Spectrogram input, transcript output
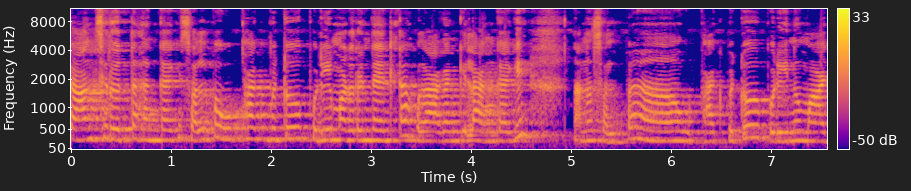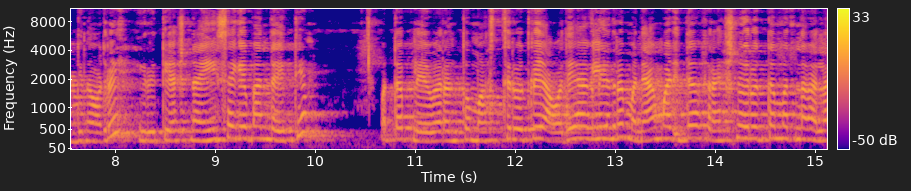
ಚಾನ್ಸ್ ಇರುತ್ತೆ. ಹಾಗಾಗಿ ಸ್ವಲ್ಪ ಉಪ್ಪು ಹಾಕಿಬಿಟ್ಟು ಪುಡಿ ಮಾಡೋದ್ರಿಂದ ಏನಿಲ್ಲ ಹುಳ ಆಗಂಗಿಲ್ಲ. ಹಾಗಾಗಿ ನಾನು ಸ್ವಲ್ಪ ಉಪ್ಪು ಹಾಕಿಬಿಟ್ಟು ಪುಡಿನೂ ಮಾಡಿದೆ ನೋಡ್ರಿ. ಈ ರೀತಿ ಅಷ್ಟು ನೈಸಾಗೆ ಬಂದೈತಿ. ಮತ್ತು ಫ್ಲೇವರ್ ಅಂತೂ ಮಸ್ತ್ ಇರುತ್ತೆ ಯಾವುದೇ ಆಗಲಿ ಅಂದರೆ ಮನ್ಯಾಗ ಮಾಡಿದ್ದ ಫ್ರೆಶ್ನೂ ಇರುತ್ತೆ ಮತ್ತು ನಾವೆಲ್ಲ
